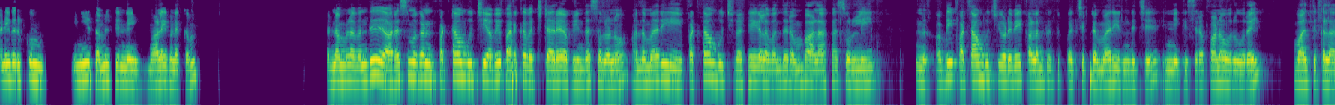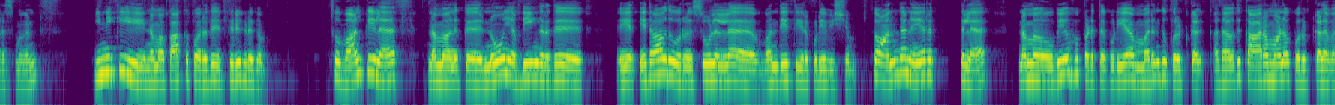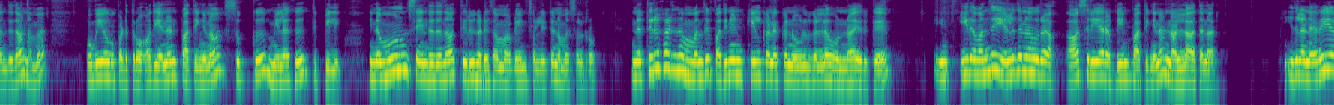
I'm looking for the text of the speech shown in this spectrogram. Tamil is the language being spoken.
அனைவருக்கும் இனிய தமிழ் திண்ணை மாலை வணக்கம். நம்மள வந்து அரசு மகன் பட்டாம்பூச்சியாவே பறக்க வச்சுட்டாரு அப்படின்னு தான் சொல்லணும். அந்த மாதிரி பட்டாம்பூச்சி வகைகளை வந்து ரொம்ப அழகா சொல்லி அப்படியே பட்டாம்பூச்சியோடவே கலந்து வச்சுக்கிட்ட மாதிரி இருந்துச்சு. இன்னைக்கு சிறப்பான ஒரு உரை. வாழ்த்துக்கள் அரசு மகன். இன்னைக்கு நம்ம பார்க்க போறது திருகிடகம். ஸோ வாழ்க்கையில நம்மளுக்கு நோய் அப்படிங்கிறது ஏதாவது ஒரு சூழல்ல வந்தே தீரக்கூடிய விஷயம். ஸோ அந்த நேரத்துல நம்ம உபயோகப்படுத்தக்கூடிய மருந்து பொருட்கள் அதாவது காரமான பொருட்களை வந்து தான் நம்ம உபயோகப்படுத்துறோம். அது என்னன்னு பார்த்தீங்கன்னா சுக்கு மிளகு திப்பிலி. இந்த மூணும் சேர்ந்தது தான் திருகடுகம் அப்படின்னு சொல்லிட்டு நம்ம சொல்றோம். இந்த திருகடுகம் வந்து பதினெண் கீழ்கணக்கு நூல்கள்ல ஒன்னா இருக்கு. இ- வந்து எழுதின ஒரு ஆசிரியர் அப்படின்னு பார்த்தீங்கன்னா நல்லாதனார். இதுல நிறைய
